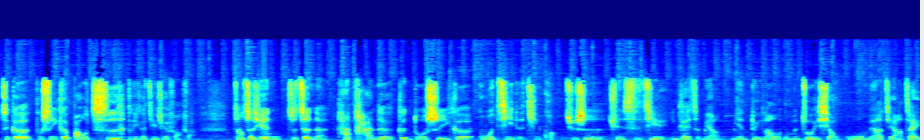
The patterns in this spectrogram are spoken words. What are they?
这个不是一个包吃的一个解决方法。张志贤执政呢，他谈的更多是一个国际的情况，就是全世界应该怎么样面对，然后我们作为小国，我们要怎样在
